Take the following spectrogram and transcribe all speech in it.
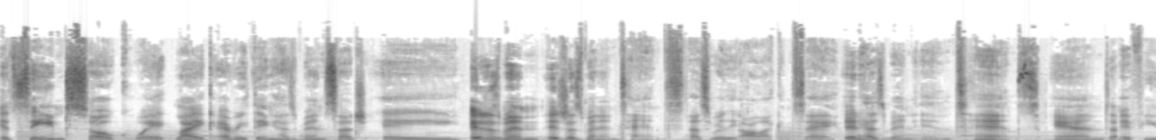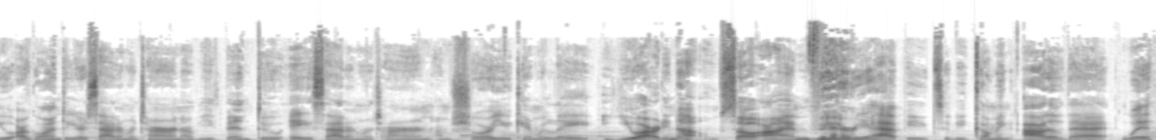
it seemed so quick. Like everything has been such a it's just been it's just been intense. That's really all I can say. It has been intense. And if you are going through your Saturn return or if you've been through a Saturn return, I'm sure you can relate. You already know. So I'm very happy to be coming out of that with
